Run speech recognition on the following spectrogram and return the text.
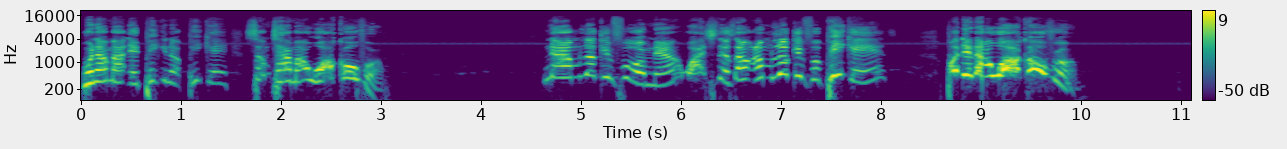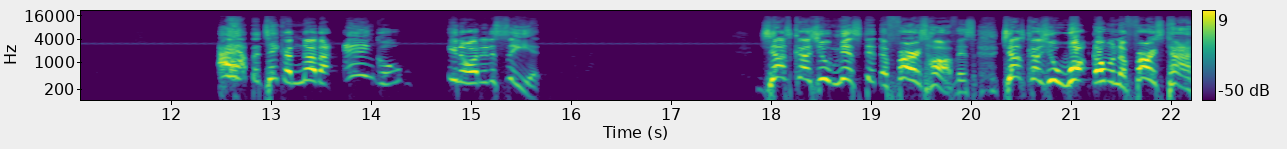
When I'm out there picking up pecan, sometimes I walk over them. Now I'm looking for them now. Watch this. I'm looking for pecans, but then I walk over them. I have to take another angle in order to see it. Just because you missed it the first harvest, just because you walked over the first time,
